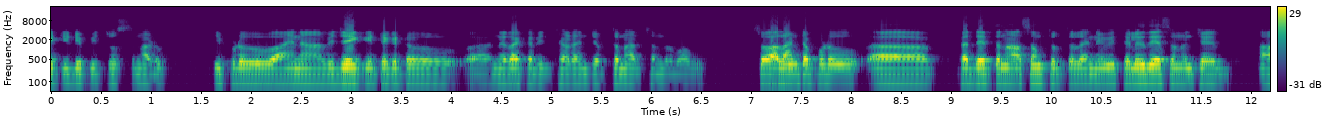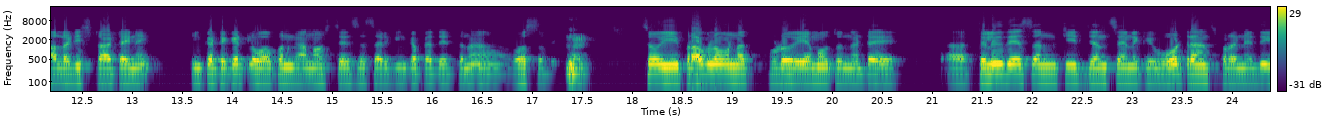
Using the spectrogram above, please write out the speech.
ఐటీడీపీ చూస్తున్నాడు. ఇప్పుడు ఆయన విజయ్కి టికెట్ నిరాకరించాడని చెప్తున్నారు చంద్రబాబు. సో అలాంటప్పుడు పెద్ద ఎత్తున అసంతృప్తులు అనేవి తెలుగుదేశం నుంచే ఆల్రెడీ స్టార్ట్ అయినాయి. ఇంకా టికెట్లు ఓపెన్గా అనౌన్స్ చేసేసరికి ఇంకా పెద్ద ఎత్తున వస్తుంది. సో ఈ ప్రాబ్లం ఉన్నప్పుడు ఏమవుతుందంటే తెలుగుదేశానికి జనసేనకి ఓ ట్రాన్స్ఫర్ అనేది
